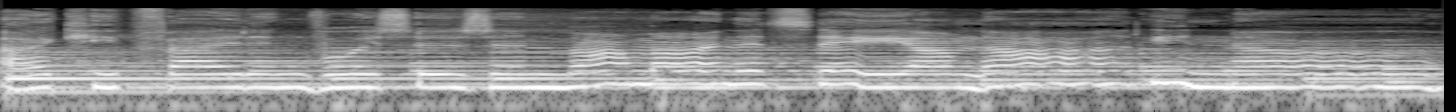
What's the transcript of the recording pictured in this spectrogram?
I keep fighting voices in my mind that say I'm not enough.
